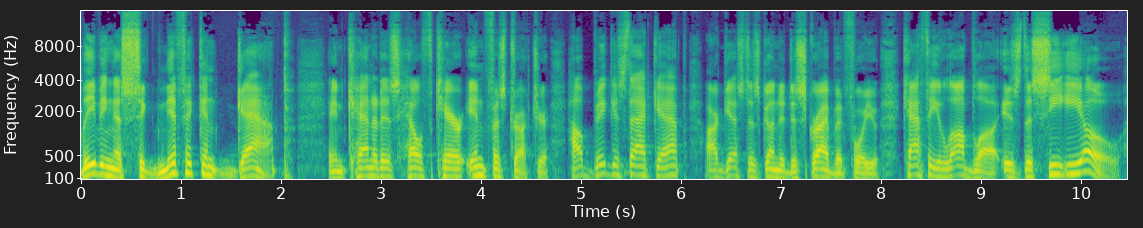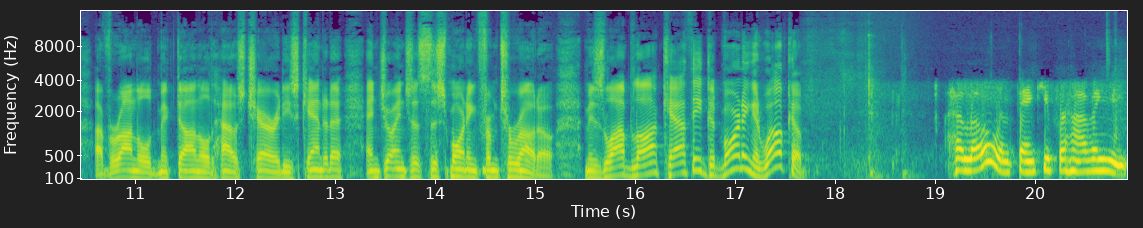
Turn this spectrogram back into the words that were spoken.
leaving a significant gap in Canada's healthcare infrastructure. How big is that gap? Our guest is going to describe it for you. Kathy Loblaw is the CEO of Ronald McDonald House Charities Canada and joins us this morning from Toronto. Ms. Loblaw, Kathy, good morning and welcome. Hello, and thank you for having me.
